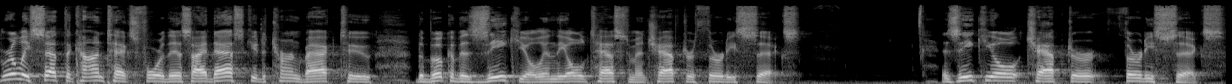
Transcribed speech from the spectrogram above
really set the context for this, I'd ask you to turn back to the book of Ezekiel in the Old Testament, chapter 36. Ezekiel chapter 36.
